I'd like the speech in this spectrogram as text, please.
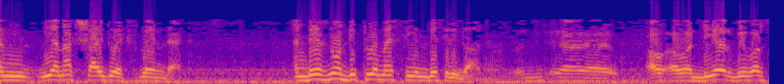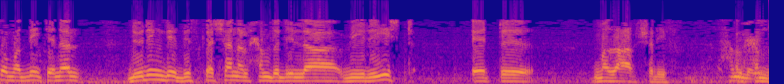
and we are not shy to explain that and there is no diplomacy in this regard our viewers Madani channel during the discussion الحمد للہ وی ریسٹ ایٹ مزار شریف الحمد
